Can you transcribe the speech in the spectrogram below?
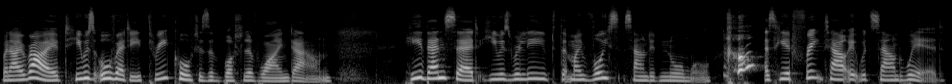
When I arrived, he was already three quarters of a bottle of wine down. He then said he was relieved that my voice sounded normal, as he had freaked out it would sound weird.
